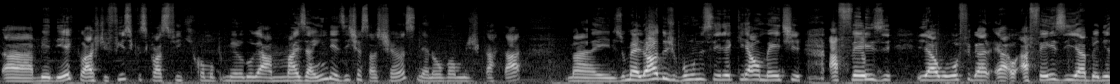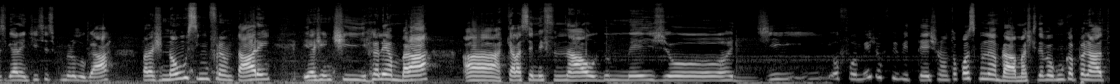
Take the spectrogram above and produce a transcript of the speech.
a, a, BD, que eu acho difícil que se classifique como primeiro lugar, mas ainda existe essa chance, né, não vamos descartar. Mas o melhor dos mundos seria que realmente a FaZe e a Wolf, a FaZe e a BD garantissem esse primeiro lugar, para elas não se enfrentarem e a gente relembrar a, aquela semifinal do Major de. Ou foi Major ou foi Invitation, não tô conseguindo lembrar, mas que teve algum campeonato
